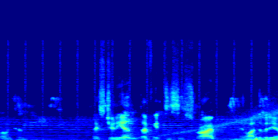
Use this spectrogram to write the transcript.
Wellington. Thanks for tuning in. Don't forget to subscribe and like the video.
